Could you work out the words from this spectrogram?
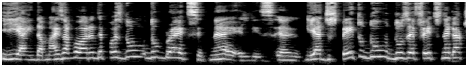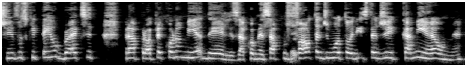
e ainda mais agora depois do, do Brexit, né? Eles, é, e a despeito do, dos efeitos negativos que tem o Brexit para a própria economia deles, a começar por é. falta de motorista de caminhão, né?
